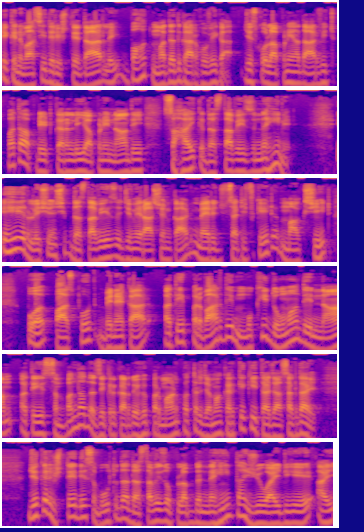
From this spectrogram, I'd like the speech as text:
ਇੱਕ ਨਿਵਾਸੀ ਦੇ ਰਿਸ਼ਤੇਦਾਰ ਲਈ ਬਹੁਤ ਮਦਦਗਾਰ ਹੋਵੇਗਾ, ਜਿਸ ਕੋਲ ਆਪਣੇ ਆਧਾਰ ਵਿੱਚ ਪਤਾ ਅਪਡੇਟ ਕਰਨ ਲਈ ਆਪਣੇ ਨਾਂ ਦੇ ਸਹਾਇਕ ਦਸਤਾਵੇਜ਼ ਨਹੀਂ ਨੇ। ਇਹ ਰਿਲੇਸ਼ਨਸ਼ਿਪ ਦਸਤਾਵੇਜ਼ ਜਿਵੇਂ ration card marriage certificate marksheet passport ਬਿਨੈਕਾਰ ਅਤੇ ਪਰਿਵਾਰ ਦੇ ਮੁਖੀ ਦੋਵਾਂ ਦੇ ਨਾਮ ਅਤੇ ਸੰਬੰਧਾਂ ਦਾ ਜ਼ਿਕਰ ਕਰਦੇ ਹੋਏ ਪ੍ਰਮਾਣ ਪੱਤਰ ਜਮ੍ਹਾਂ ਕਰਕੇ ਕੀਤਾ ਜਾ ਸਕਦਾ ਹੈ। ਜੇਕਰ ਰਿਸ਼ਤੇ ਦੇ ਸਬੂਤ ਦਾ ਦਸਤਾਵੇਜ਼ ਉਪਲਬਧ ਨਹੀਂ, ਤਾਂ UIDAI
